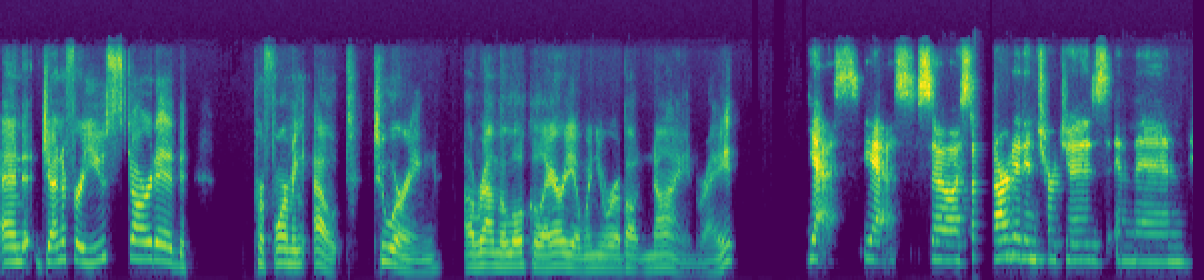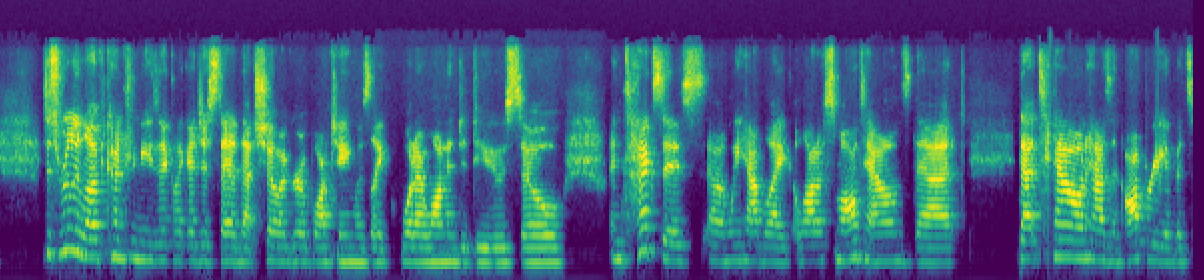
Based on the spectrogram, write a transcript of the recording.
And Jennifer, you started performing out, touring around the local area when you were about nine, right? Yes, yes. So I started in churches and then just really loved country music. Like I just said, that show I grew up watching was like what I wanted to do. So in Texas, um, we have like a lot of small towns that that town has an Opry of its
